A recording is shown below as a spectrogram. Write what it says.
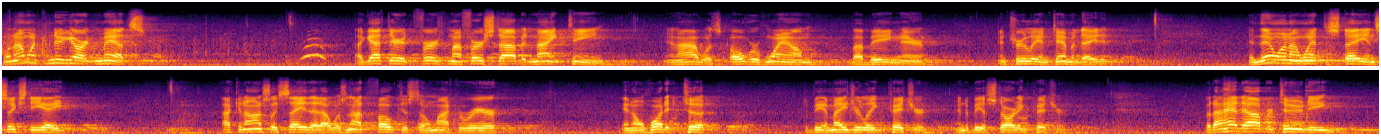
When I went to New York Mets, I got there at first, my first stop at 19, and I was overwhelmed by being there and truly intimidated. And then when I went to stay in 68, I can honestly say that I was not focused on my career and on what it took to be a major league pitcher and to be a starting pitcher. But I had the opportunity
